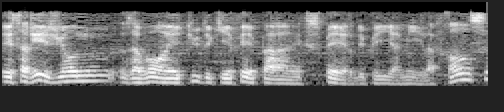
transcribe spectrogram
et sa région, nous avons une étude qui est faite par un expert du pays ami, la France.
